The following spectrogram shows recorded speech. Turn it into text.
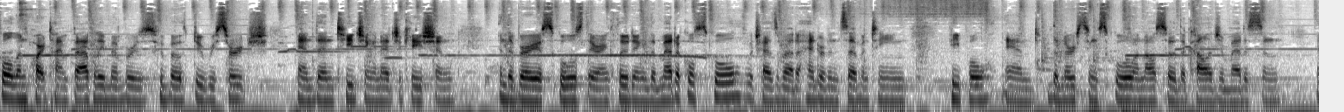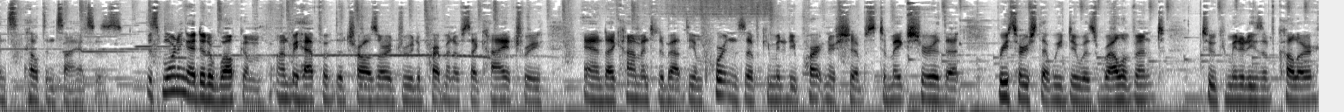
full and part time faculty members who both do research and then teaching and education in the various schools there, including the medical school, which has about 117 people, and the nursing school, and also the College of Medicine and Health and Sciences. This morning I did a welcome on behalf of the Charles R. Drew Department of Psychiatry, and I commented about the importance of community partnerships to make sure that research that we do is relevant to communities of color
